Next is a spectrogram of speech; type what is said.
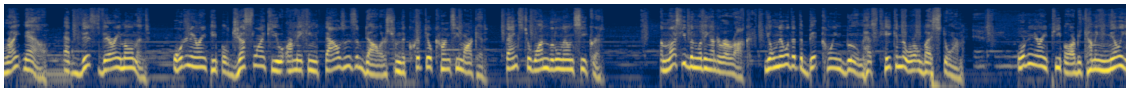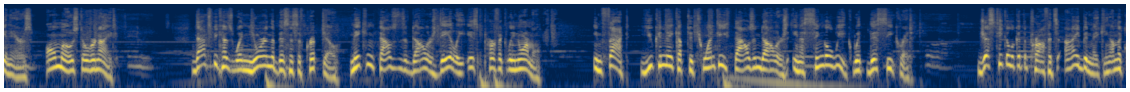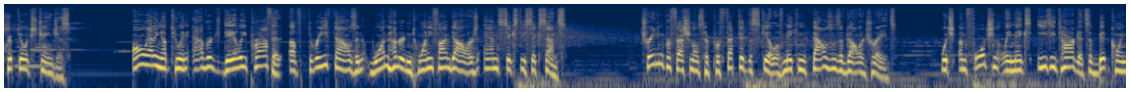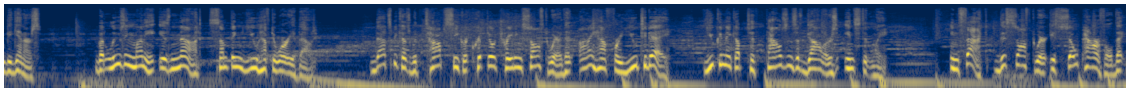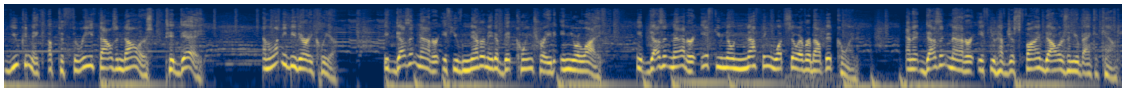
Right now, at this very moment, ordinary people just like you are making thousands of dollars from the cryptocurrency market thanks to one little known secret. Unless you've been living under a rock, you'll know that the Bitcoin boom has taken the world by storm. Ordinary people are becoming millionaires almost overnight. That's because when you're in the business of crypto, making thousands of dollars daily is perfectly normal. In fact, you can make up to $20,000 in a single week with this secret. Just take a look at the profits I've been making on the crypto exchanges. All adding up to an average daily profit of $3,125.66. Trading professionals have perfected the skill of making thousands of dollar trades, which unfortunately makes easy targets of Bitcoin beginners. But losing money is not something you have to worry about. That's because with top secret crypto trading software that I have for you today, you can make up to thousands of dollars instantly. In fact, this software is so powerful that you can make up to $3,000 today. And let me be very clear. It doesn't matter if you've never made a Bitcoin trade in your life. It doesn't matter if you know nothing whatsoever about Bitcoin. And it doesn't matter if you have just $5 in your bank account.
